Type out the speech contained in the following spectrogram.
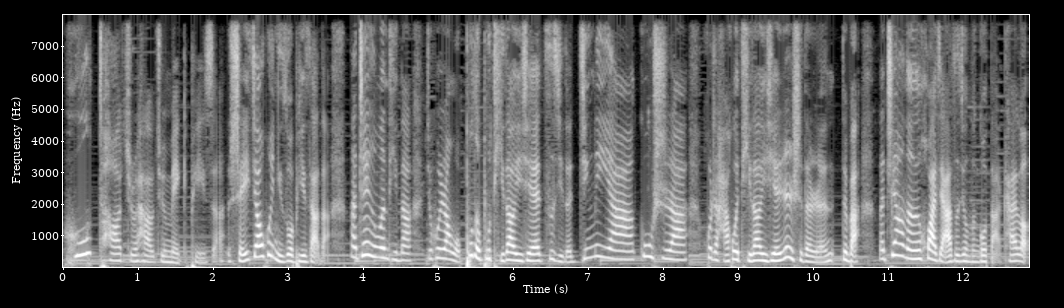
Who taught you how to make pizza？谁教会你做披萨的？那这个问题呢，就会让我不得不提到一些自己的经历呀、故事啊，或者还会提到一些认识的人，对吧？那这样呢，话匣子就能够打开了。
